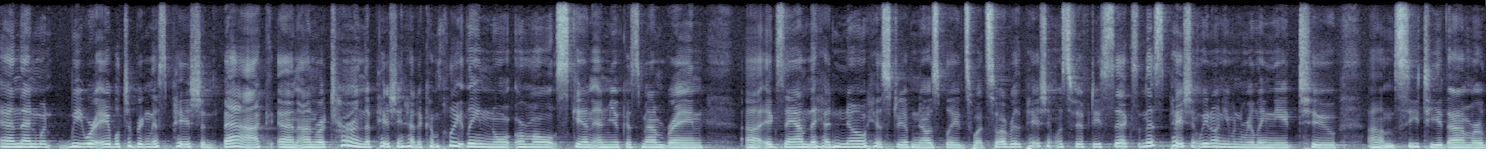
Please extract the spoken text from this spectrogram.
and then when we were able to bring this patient back, and on return, the patient had a completely normal skin and mucous membrane uh, exam. They had no history of nosebleeds whatsoever. The patient was 56, and this patient, we don't even really need to um, CT them or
